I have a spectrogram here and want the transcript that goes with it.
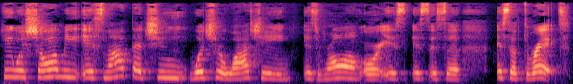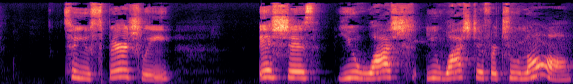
he was showing me it's not that you, what you're watching is wrong or it's, it's, it's a, it's a threat to you spiritually. It's just you watched you watched it for too long.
